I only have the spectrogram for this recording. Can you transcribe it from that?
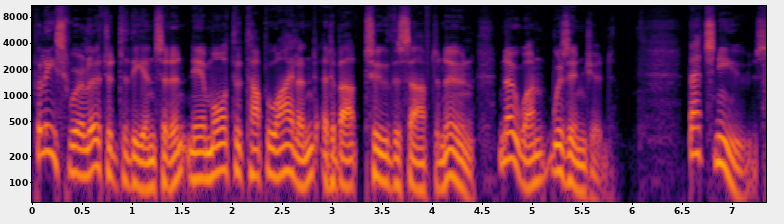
Police were alerted to the incident near Motutapu Island at about 2 this afternoon. No one was injured. That's news.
